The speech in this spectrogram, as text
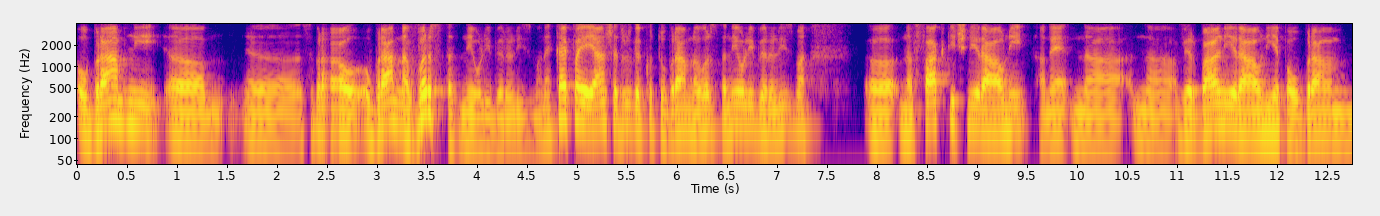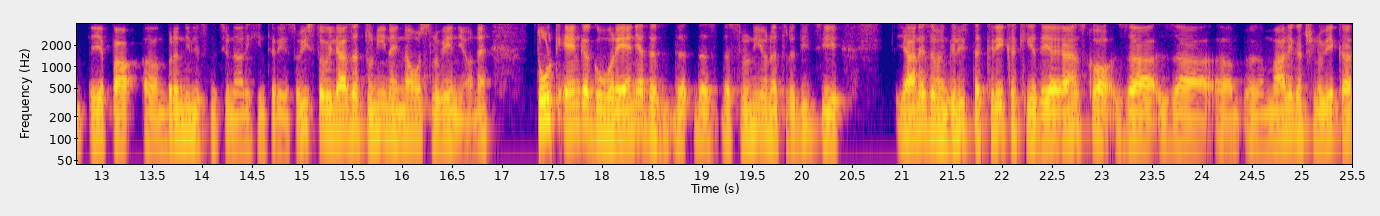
obrambni, uh, uh, se pravi, obrambna vrsta neoliberalizma. Ne? Kaj pa je Janša drugega kot obrambna vrsta neoliberalizma? Na faktični ravni, ne, na, na verbalni ravni, je pa, obram, je pa um, branilec nacionalnih interesov. Isto velja za Tunina in Novo Slovenijo. Toliko enega govorjenja, da, da, da, da slonijo na tradiciji Janeza Evangelista Kreka, ki je dejansko za, za um, malega človeka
